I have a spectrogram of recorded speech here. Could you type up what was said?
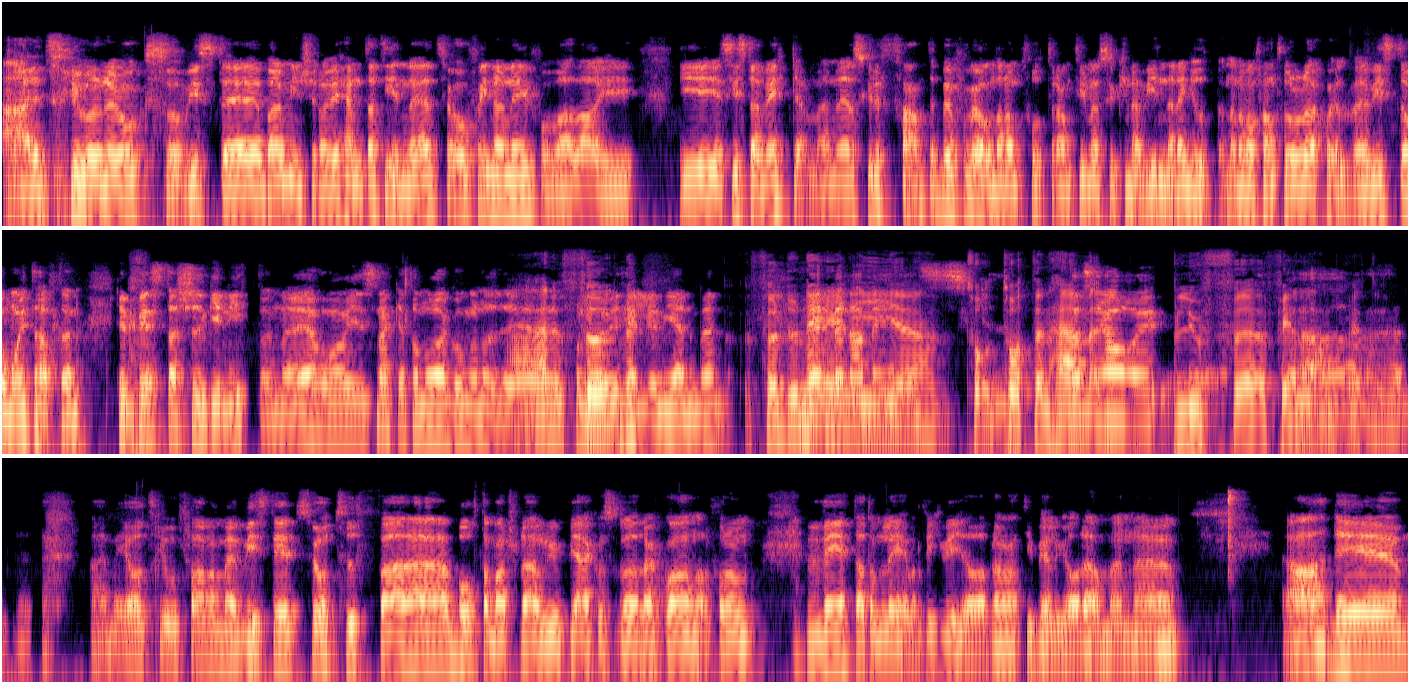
Ja, det tror jag nog också. Visst, eh, Bayern München har ju hämtat in eh, två fina nyförvärv här i, i sista veckan. Men jag skulle fan inte bli förvånad om Tottenham till och med skulle kunna vinna den gruppen. Eller vad fan tror du där själv? Eh, Visst, de har inte haft den, det bästa 2019. Eh, Jag har ju snackat om några gånger nu. Det Ja, nu gå i föll- helgen igen. Men, Föll du ner men, men, i men- To- Tottenham alltså, jag, blufffällan, vet du? Nej, men jag tror fan med. Visst, det är två tuffa bortamatcher där. Olympiakos Röda Stjärnan. Då får de veta att de lever. Det fick vi göra bland annat i Belgrad där. Men ja, det.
